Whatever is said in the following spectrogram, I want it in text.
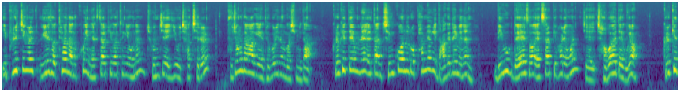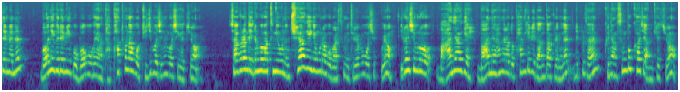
이 브리징을 위해서 태어난 코인 XRP 같은 경우는 존재 이유 자체를 부정당하게 돼버리는 것입니다. 그렇기 때문에 일단 증권으로 판명이 나게 되면은 미국 내에서 XRP 활용은 이제 접어야 되고요. 그렇게 되면은 머니그램이고 뭐고 그냥 다 파토나고 뒤집어지는 것이겠죠. 자 그런데 이런 것 같은 경우는 최악의 경우라고 말씀을 드려보고 싶고요 이런 식으로 만약에 만에 하나라도 판결이 난다 그러면은 리플사는 그냥 승복하지 않겠죠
